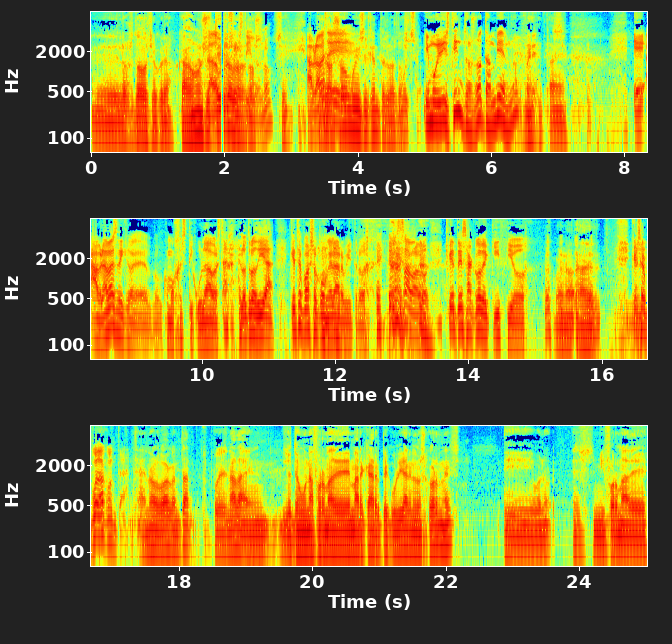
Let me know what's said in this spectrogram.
Eh, los dos, yo creo. Cada uno en su Cada estilo, su los estilo, dos. ¿no? Sí. Hablabas Pero de- son muy exigentes los dos. Mucho. Y muy distintos, ¿no? También, ¿no? También. Eh, hablabas de que, eh, cómo gesticulabas el otro día. ¿Qué te pasó con el árbitro el sábado? ¿Qué te sacó de quicio? Bueno, a ver, Que se pueda contar. no lo voy a contar. Pues nada, en- yo tengo una forma de marcar peculiar en los corners y bueno, es mi forma de,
